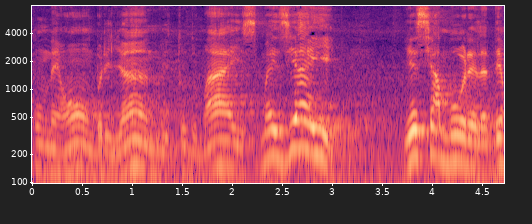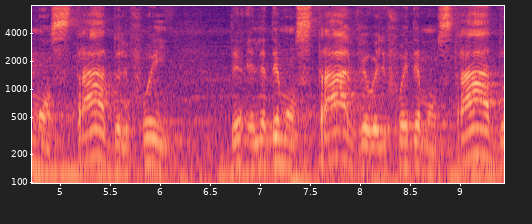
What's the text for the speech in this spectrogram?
com neon brilhando e tudo mais. Mas e aí? E esse amor, ele é demonstrado, ele foi ele é demonstrável, ele foi demonstrado.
